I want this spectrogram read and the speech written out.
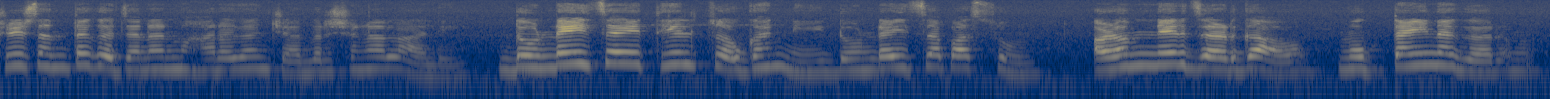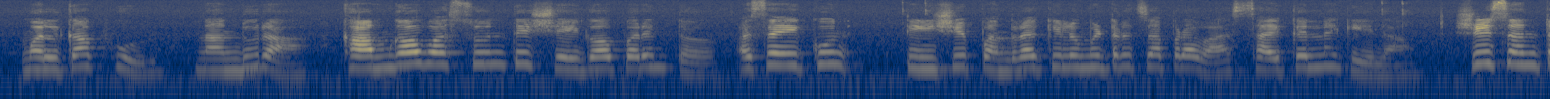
श्री संत गजानन महाराजांच्या दर्शनाला आले. दोंडाईचा येथील चौघांनी दोंडाईचा पासून अळमनेर जळगाव मुक्ताईनगर मलकापूर नांदुरा खामगावपासून ते शेगाव पर्यंत असा एकूण तीनशे पंधरा किलोमीटरचा प्रवास सायकलने केला. श्री संत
